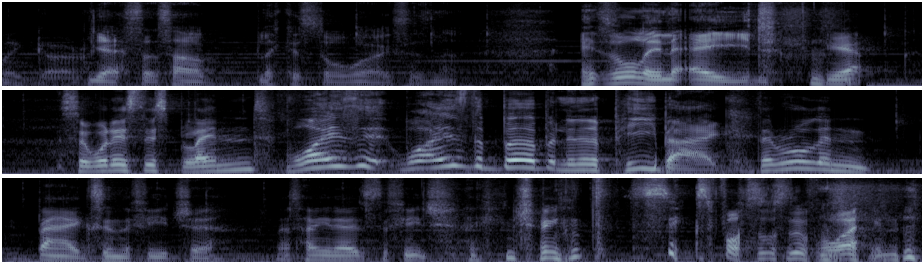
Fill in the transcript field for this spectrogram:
liquor. Yes, that's how a liquor store works, isn't it? It's all in aid. yeah. So what is this blend? Why is it? Why is the bourbon in a pea bag? They're all in bags in the future. That's how you know it's the future. you drink six bottles of wine,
